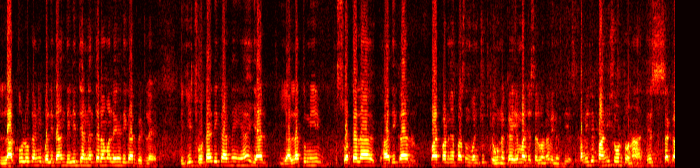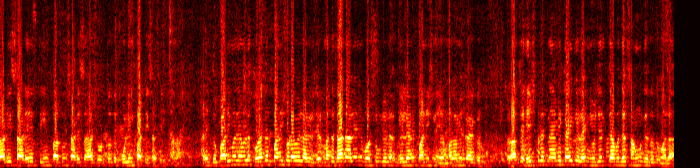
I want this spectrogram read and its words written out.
लाखो लोकांनी बलिदान दिली. त्यानंतर आम्हाला हे अधिकार भेटलाय तर जे छोटा अधिकार नाही आहे या याला तुम्ही स्वतःला हा अधिकार पार पाडण्यापासून वंचित ठेवू नका हे माझ्या सर्वांना विनंती असेल आम्ही जे पाणी सोडतो ना ते सकाळी साडेतीन पासून साडेसहा सोडतो ते पोलिंग पार्टीसाठी हा ना? आणि दुपारीमध्ये आम्हाला थोडा तर पाणी सोडावे लागेल. जर मतदार आले आणि वॉशरूम गेले गेले आणि पाणीच नाही आहे. मग आम्ही काय करू? तर आमचा हेच प्रयत्न आहे. आम्ही काय केलंय? नियोजन त्याबद्दल सांगून देतो तुम्हाला.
